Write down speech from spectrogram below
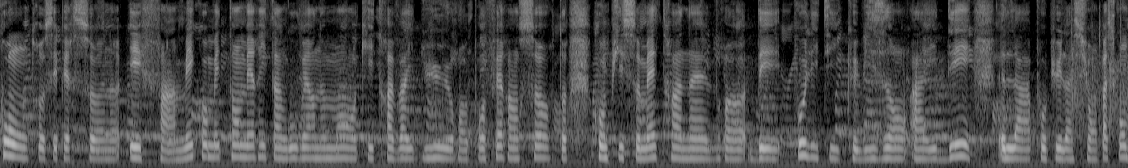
contre ces personnes et fin. Mes commettants méritent un gouvernement qui travaille dur pour faire en sorte qu'on puisse mettre en œuvre des politiques visant à aider la population parce qu'on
